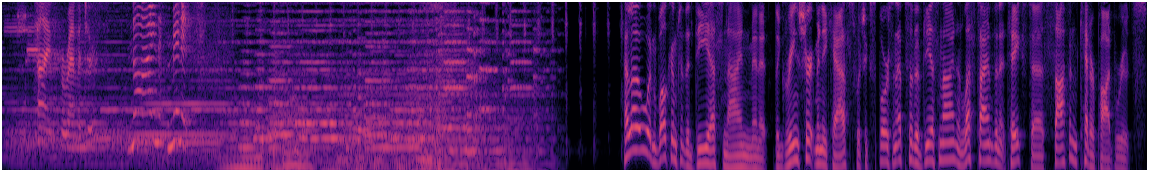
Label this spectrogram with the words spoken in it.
Time parameters. Nine minutes. Hello and welcome to the DS9 Minute, the Green Shirt minicast, which explores an episode of DS9 in less time than it takes to soften Katterpod roots.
